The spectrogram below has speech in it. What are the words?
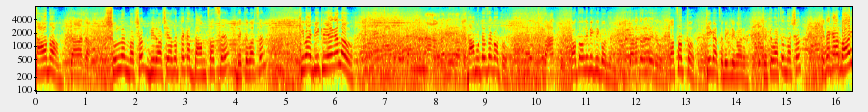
চাওয়া দাম? শুনলেন দর্শক বিরাশি হাজার টাকার দাম চাচ্ছে দেখতে পাচ্ছেন কি ভাই বিক্রি হয়ে গেল? দাম উঠেছে কত? কত হলে বিক্রি করবেন? পঁচাত্তর ঠিক আছে বিক্রি করেন। দেখতে পাচ্ছেন দর্শক? এটা কার ভাই?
